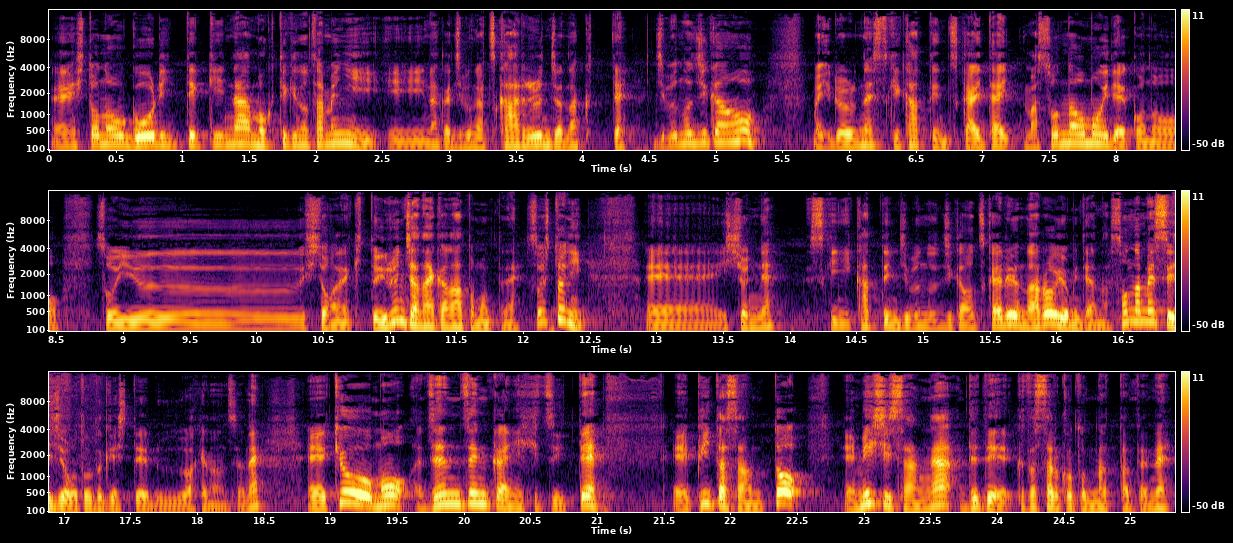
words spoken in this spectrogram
え人の合理的な目的のために、なんか自分が使われるんじゃなくて自分の時間を、いろいろね好き勝手に使いたい、まあ、そんな思いでこのそういう人がねきっといるんじゃないかなと思ってね。そういう人に、えー一緒にね好きに勝手に自分の時間を使えるようになろうよみたいなそんなメッセージをお届けしているわけなんですよね、えー今日も前々回に引き続いてえピーターさんと、えーミッシーさんが出てくださることになったんでね、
